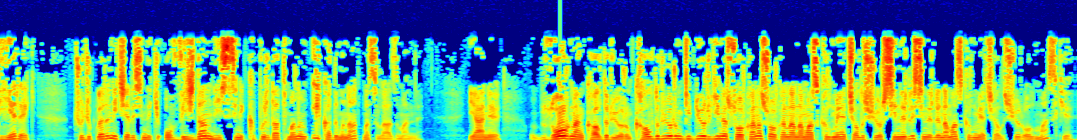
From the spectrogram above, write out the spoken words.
diyerek çocukların içerisindeki o vicdan hissini kıpırdatmanın ilk adımını atması lazım anne. Yani zorla kaldırıyorum, kaldırıyorum gidiyor yine sorkana sorkana namaz kılmaya çalışıyor, sinirli sinirli namaz kılmaya çalışıyor olmaz ki.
